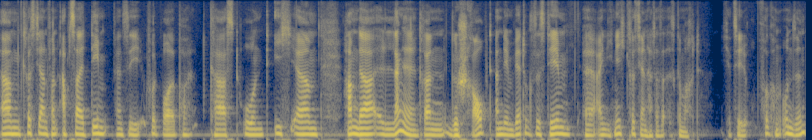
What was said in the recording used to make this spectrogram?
Ähm, Christian von Upside, dem Fancy Football Podcast und ich ähm, haben da lange dran geschraubt an dem Wertungssystem. Äh, eigentlich nicht, Christian hat das alles gemacht. Ich erzähle vollkommen Unsinn.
